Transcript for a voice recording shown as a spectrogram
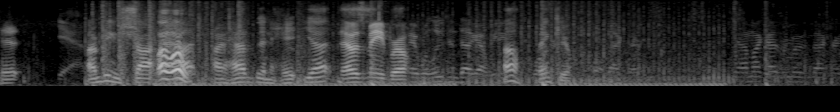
hit. I'm being shot Whoa, whoa. at. I haven't been hit yet. That was me, bro. Hey, we're losing dugout. We Oh, thank you. fall. Yeah, my guys are moving back right.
